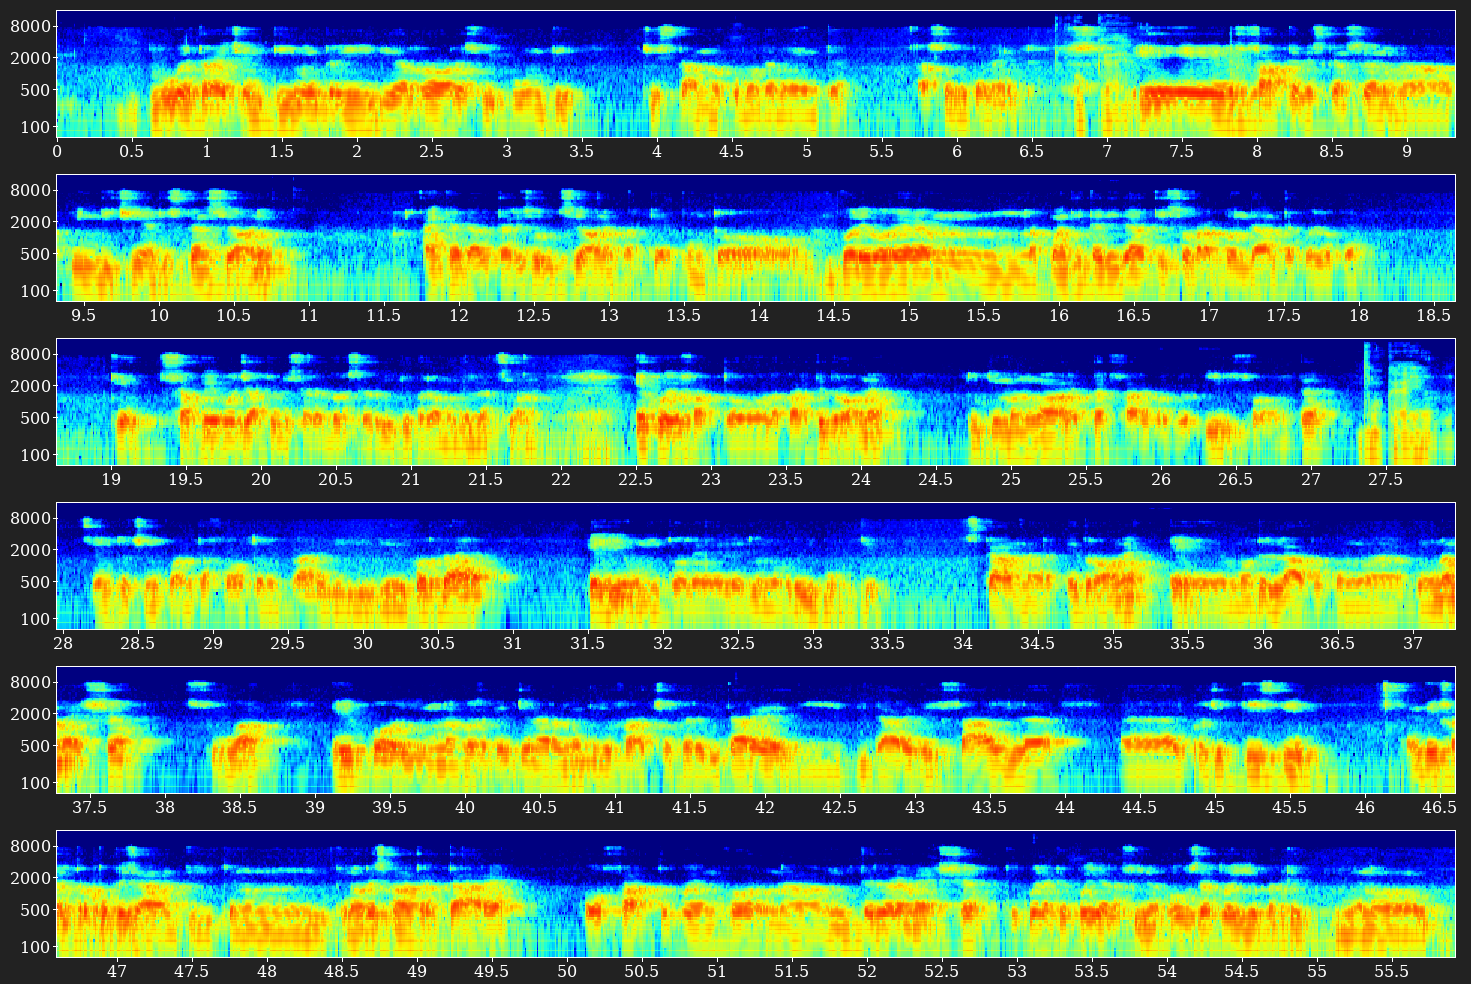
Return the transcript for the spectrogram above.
2-3 centimetri di errore sui punti ci stanno comodamente, assolutamente. Okay. E fatte le scansioni, una quindicina di scansioni, anche ad alta risoluzione perché appunto volevo avere un, una quantità di dati sovrabbondante a quello che che sapevo già che mi sarebbero serviti per la modellazione. E poi ho fatto la parte drone, tutto in manuale, per fare proprio il fronte, okay. 150 foto mi pare di, di, ricordare, e lì ho unito le, le due nuvole di punti, scanner e drone, e modellato con, con una mesh sua, e poi una cosa che generalmente io faccio per evitare di, di dare dei file eh, ai progettisti dei file troppo pesanti che non, che non, riescono a trattare, ho fatto poi ancora una, un'ulteriore mesh, che è quella che poi alla fine ho usato io perché hanno,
